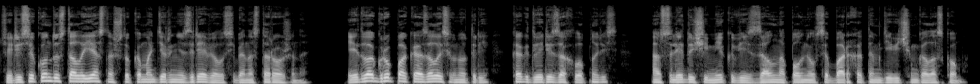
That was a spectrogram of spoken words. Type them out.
Через секунду стало ясно, что командир не зря вел себя настороженно. Едва группа оказалась внутри, как двери захлопнулись, а в следующий миг весь зал наполнился бархатным девичьим голоском.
